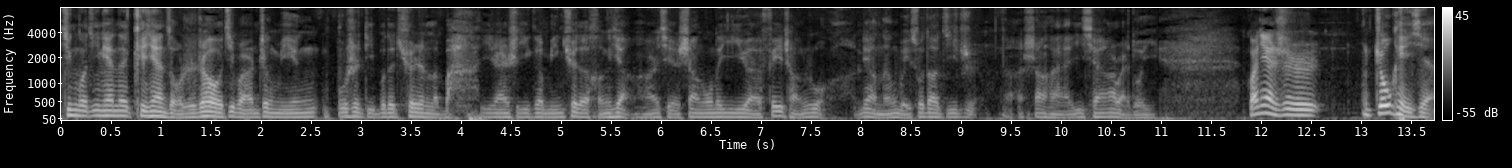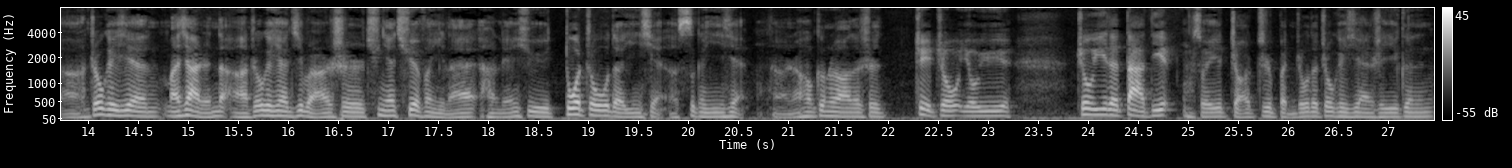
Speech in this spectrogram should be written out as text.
经过今天的 K 线走势之后，基本上证明不是底部的确认了吧？依然是一个明确的横向，而且上攻的意愿非常弱，量能萎缩到极致。啊，上海一千二百多亿，关键是周 K 线啊，周 K 线蛮吓人的啊，周 K 线基本上是去年七月份以来啊连续多周的阴线，四根阴线啊，然后更重要的是这周由于周一的大跌，所以导致本周的周 K 线是一根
